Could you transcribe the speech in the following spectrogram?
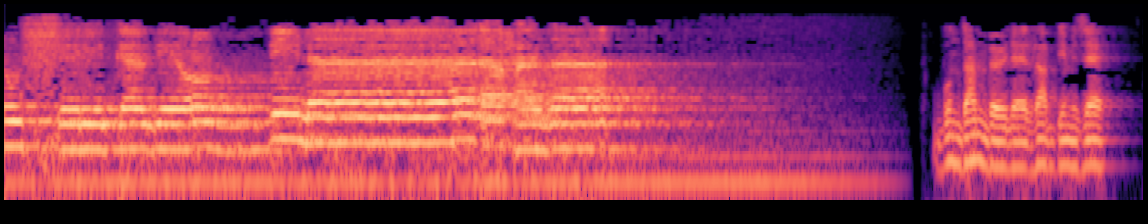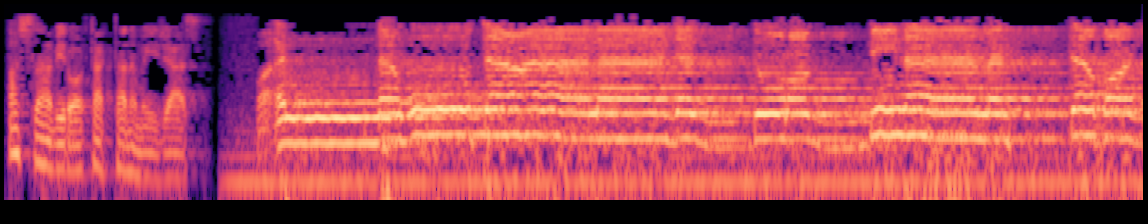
نُّشْرِكَ بِرَبِّنَا Bundan böyle Rabbimize asla bir ortak tanımayacağız. وَأَنَّهُ تَعَالَى جَدُّ رَبِّنَا مَا اتَّخَذَ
